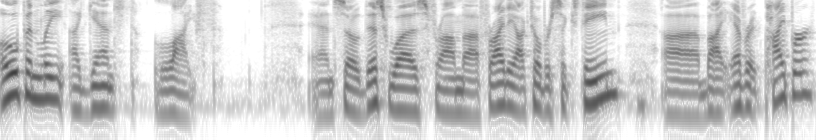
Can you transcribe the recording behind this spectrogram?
Openly Against Life. And so this was from uh, Friday, October 16, uh, by Everett Piper.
